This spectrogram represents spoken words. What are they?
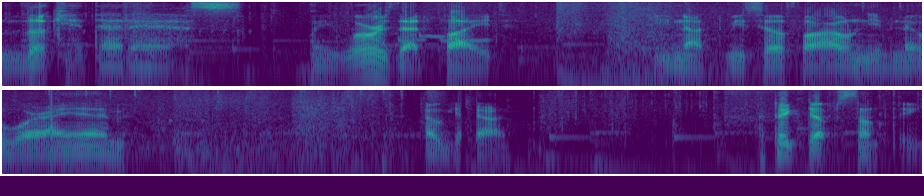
Look at that ass. Wait, where was that fight? You knocked me so far, I don't even know where I am. Oh god. I picked up something.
